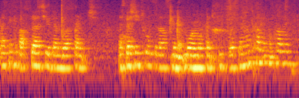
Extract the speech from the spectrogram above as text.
I think about 30 of them were French, especially towards the last minute, more and more French people were saying, I'm coming, I'm coming.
